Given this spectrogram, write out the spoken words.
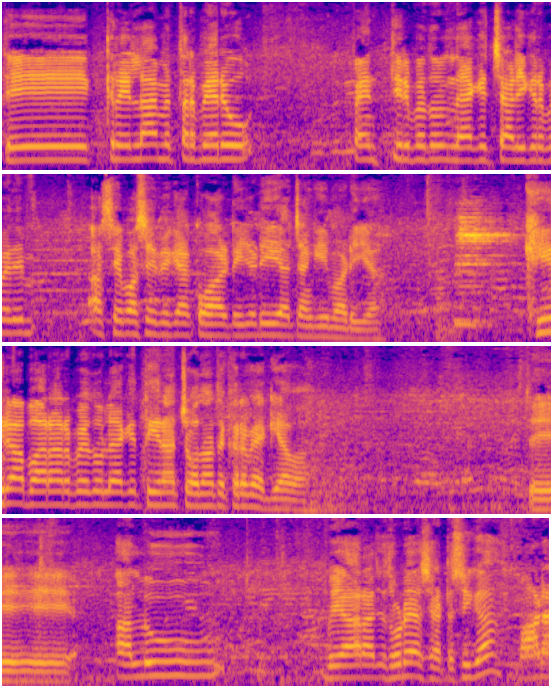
ਤੇ ਕਰੇਲਾ ਮਿੱਤਰ ਪਿਆਰਿਓ 35 ਰੁਪਏ ਤੋਂ ਲੈ ਕੇ 40 ਕੁ ਰੁਪਏ ਦੇ ਆਸੇ ਪਾਸੇ ਵਿਕਿਆ ਕੁਆਲਿਟੀ ਜਿਹੜੀ ਆ ਚੰਗੀ ਮਾੜੀ ਆ। ਖੀਰਾ 12 ਰੁਪਏ ਤੋਂ ਲੈ ਕੇ 13 14 ਤੱਕ ਵਗ ਗਿਆ ਵਾ। ਤੇ ਆਲੂ ਬਾਜ਼ਾਰ ਅੱਜ ਥੋੜਾ ਸੈੱਟ ਸੀਗਾ। ਮਾੜਾ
